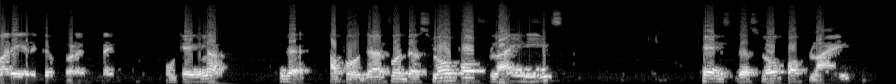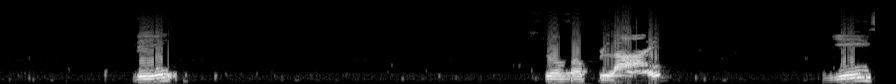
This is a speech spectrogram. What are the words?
வரையறுக்கப்படவில்லை ஓகேங்களா இந்த அப்போ therefore the slope of line is hence the slope of line the slope of line is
